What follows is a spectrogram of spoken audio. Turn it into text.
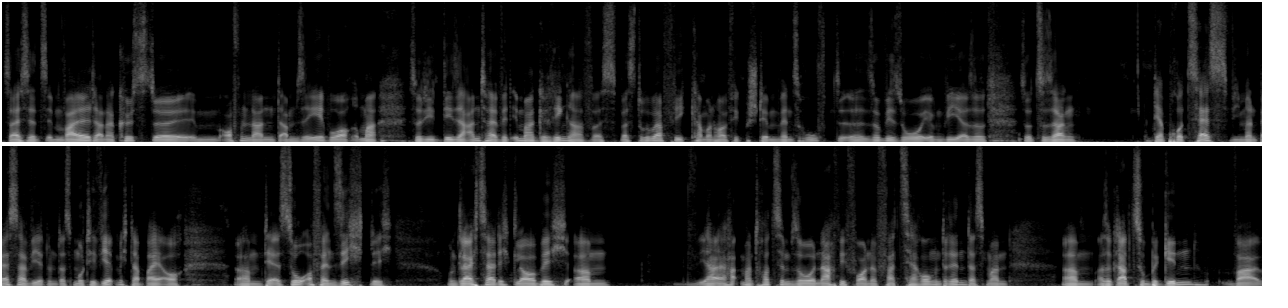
Sei es jetzt im Wald, an der Küste, im Offenland, am See, wo auch immer. So die, dieser Anteil wird immer geringer. Was, was drüber fliegt, kann man häufig bestimmen. Wenn es ruft, äh, sowieso irgendwie, also sozusagen der Prozess, wie man besser wird. Und das motiviert mich dabei auch. Ähm, der ist so offensichtlich. Und gleichzeitig glaube ich, ähm, ja, hat man trotzdem so nach wie vor eine Verzerrung drin, dass man ähm, also gerade zu Beginn war,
